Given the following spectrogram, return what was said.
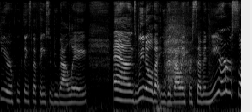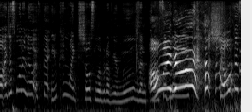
here who thinks that they used to do ballet. And we know that you did ballet for seven years, so I just want to know if that you can like show us a little bit of your moves and Oh my possibly show this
